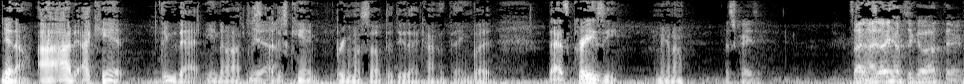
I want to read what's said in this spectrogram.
you know, I I, I can't do that. You know, I just Yeah. I just can't bring myself to do that kind of thing. But that's crazy, you know. That's crazy. So I, I That's know you have to go out there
